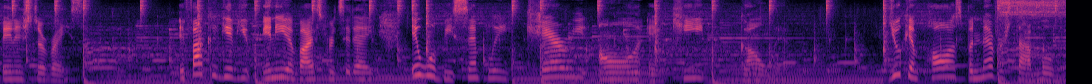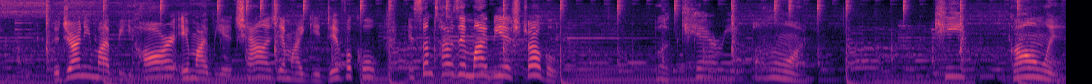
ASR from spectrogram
finish the race. If I could give you any advice for today, it would be simply carry on and keep going. You can pause, but never stop moving. The journey might be hard, it might be a challenge, it might get difficult, and sometimes it might be a struggle. But carry keep going.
